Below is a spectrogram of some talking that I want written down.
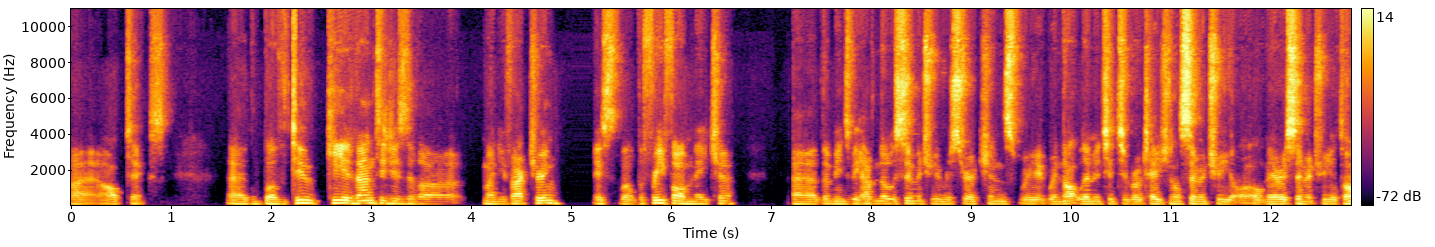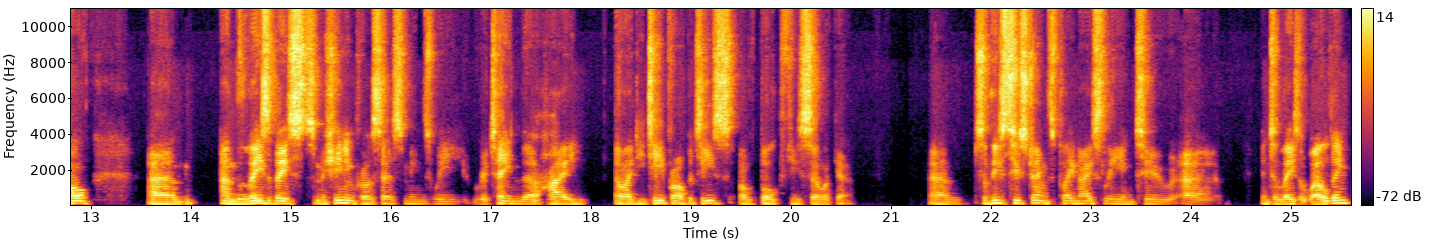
uh, optics. Uh, well, the two key advantages of our manufacturing is well the freeform nature that means we have no symmetry restrictions. We, we're not limited to rotational symmetry or, or mirror symmetry at all. Um, and the laser-based machining process means we retain the high LIDT properties of bulk fused silica. Um, so these two strengths play nicely into uh, into laser welding,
